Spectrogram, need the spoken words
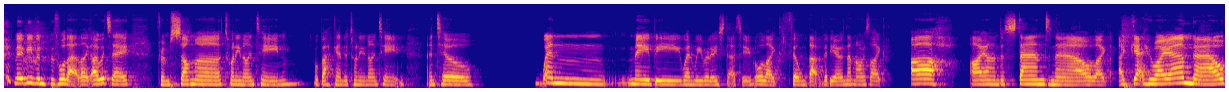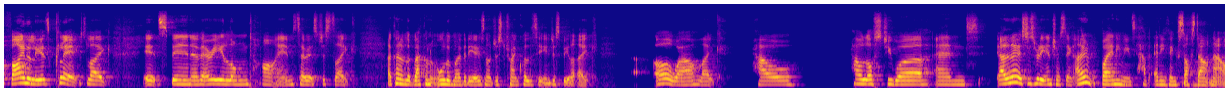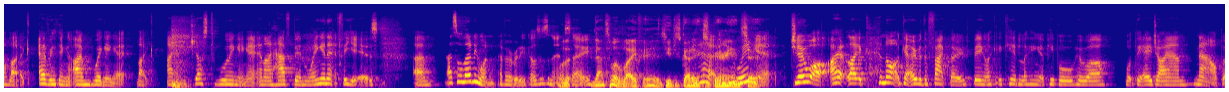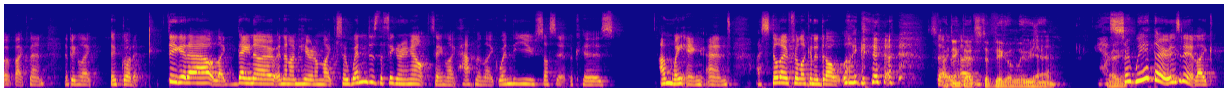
Maybe even before that. Like I would say from summer 2019 or back end of 2019 until when maybe when we released Dare to or like filmed that video and then I was like, ah, I understand now. Like I get who I am now. Finally it's clicked. Like it's been a very long time. So it's just like I kind of look back on all of my videos, not just tranquility, and just be like, oh wow, like how how lost you were, and I don't know. It's just really interesting. I don't by any means have anything sussed out now. Like everything, I'm winging it. Like I am just winging it, and I have been winging it for years. Um, that's all anyone ever really does, isn't it? Well, so that's what life is. You just got to yeah, experience it. it. Do you know what? I like cannot get over the fact though, being like a kid and looking at people who are what the age I am now, but back then, and being like, they've got it figured out, like they know. And then I'm here and I'm like, so when does the figuring out thing like happen? Like when do you suss it? Because I'm waiting and I still don't feel like an adult. Like so I think um, that's the big illusion. yeah, it's so weird though, isn't it? Like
